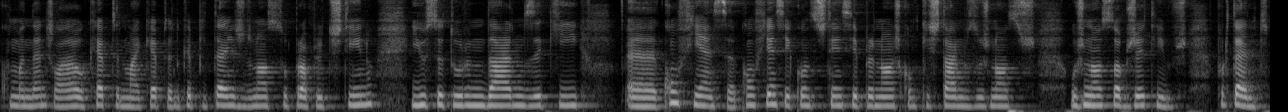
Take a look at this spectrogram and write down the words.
comandantes, lá o Captain, my Captain, capitães do nosso próprio destino, e o Saturno dar-nos aqui uh, confiança, confiança e consistência para nós conquistarmos os nossos, os nossos objetivos. Portanto,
